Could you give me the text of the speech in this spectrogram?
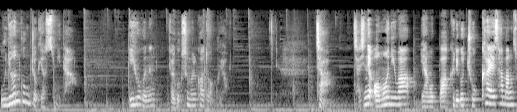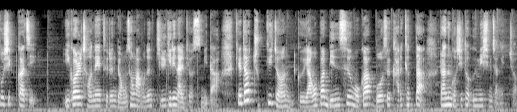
운현궁 쪽이었습니다. 이후 그는 결국 숨을 거두었고요. 자, 자신의 어머니와 양오빠 그리고 조카의 사망 소식까지 이걸 전해 들은 명성황후는 길길이 날뛰었습니다. 게다가 죽기 전 그 양오빠 민승호가 무엇을 가르쳤다라는 것이 더 의미심장했죠.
